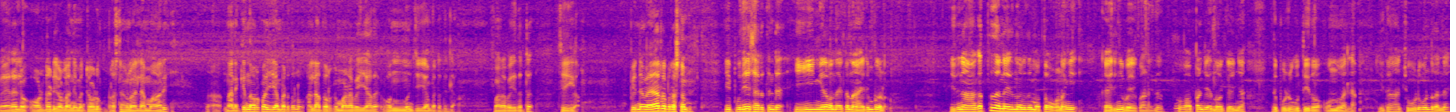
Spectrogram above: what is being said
വേറെ ഓൾറെഡി ഉള്ള നിമറ്റോടും പ്രശ്നങ്ങളും എല്ലാം മാറി നനയ്ക്കുന്നവർക്കോ ചെയ്യാൻ പറ്റത്തുള്ളൂ അല്ലാത്തവർക്ക് മഴ പെയ്യാതെ ഒന്നും ചെയ്യാൻ പറ്റത്തില്ല. മഴ പെയ്തിട്ട് ചെയ്യുക. പിന്നെ വേറൊരു പ്രശ്നം ഈ പുതിയ ശരത്തിന്റെ ഈ ഇങ്ങനെ വന്നേക്കുന്ന അരിമ്പുകൾ. ഇതിനകത്ത് തന്നെ ഇരുന്ന് ഇത് മൊത്തം ഉണങ്ങി കരിഞ്ഞു പോയേക്കാണ് ഇത് ഓപ്പൺ ചെയ്ത് നോക്കി കഴിഞ്ഞാൽ ഇത് പുഴു കുത്തിയതോ ഒന്നുമല്ല. ഇത് ആ ചൂട് കൊണ്ട് തന്നെ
